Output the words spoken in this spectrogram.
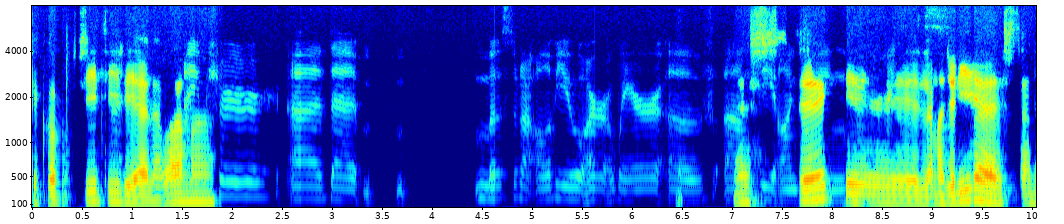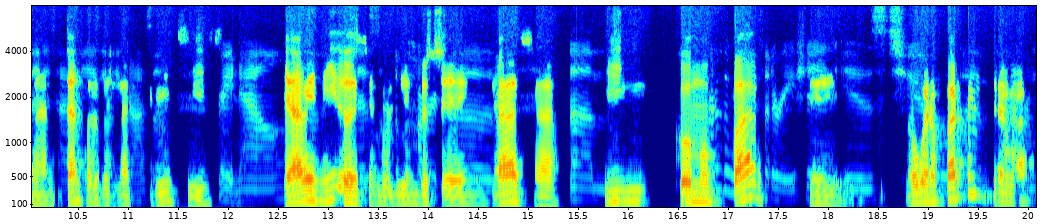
de Cop City, de Alabama. Sé que la mayoría están al tanto de la crisis que ha venido desenvolviéndose en Gaza y como parte, o bueno, parte del trabajo,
